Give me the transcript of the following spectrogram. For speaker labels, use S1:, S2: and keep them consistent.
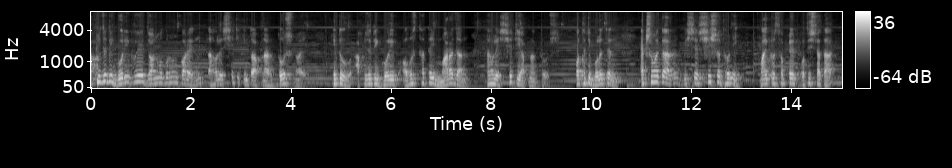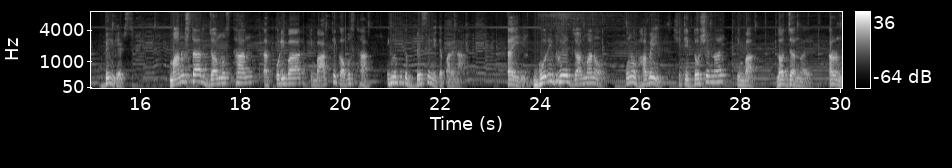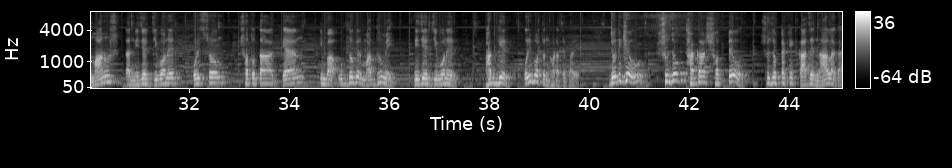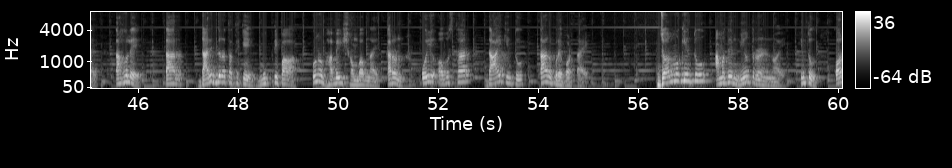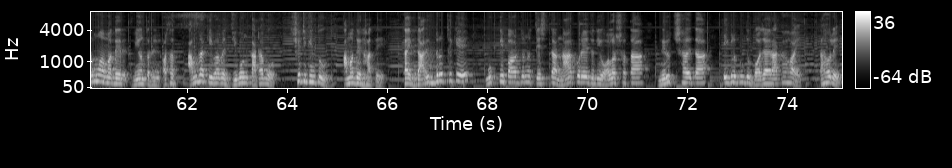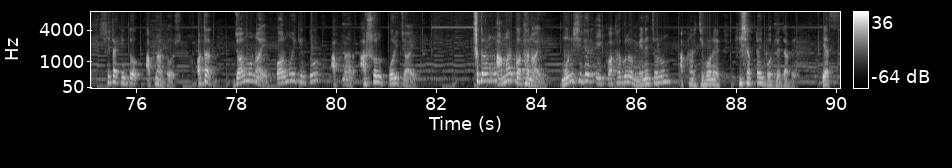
S1: আপনি যদি গরিব হয়ে জন্মগ্রহণ করেন, তাহলে সেটি কিন্তু আপনার দোষ নয়। কিন্তু আপনি যদি গরিব অবস্থাতেই মারা যান, তাহলে সেটি আপনার দোষ। কথাটি বলেছেন একসময়কার বিশ্বের শীর্ষ ধনী মাইক্রোসফটের প্রতিষ্ঠাতা বিল গেটস। মানুষ তার জন্মস্থান, তার পরিবার কিংবা আর্থিক অবস্থা এগুলো কিন্তু বেছে নিতে পারে না। তাই গরিব হয়ে জন্মানো কোনোভাবেই সেটি দোষের নয় কিংবা লজ্জার নয়। কারণ মানুষ তার নিজের জীবনের পরিশ্রম, সততা, জ্ঞান কিংবা উদ্যোগের মাধ্যমে নিজের জীবনের ভাগ্যের পরিবর্তন ঘটাতে পারে। যদি কেউ সুযোগ থাকা সত্ত্বেও সুযোগটাকে কাজে না লাগায়, তাহলে তার দারিদ্রতা থেকে মুক্তি পাওয়া কোনোভাবেই সম্ভব নয়, কারণ ওই অবস্থার দায় কিন্তু তার উপরে বর্তায়। জন্ম কিন্তু আমাদের নিয়ন্ত্রণে নয়, কিন্তু কর্ম আমাদের নিয়ন্ত্রণে, অর্থাৎ আমরা কীভাবে জীবন কাটাবো সেটি কিন্তু আমাদের হাতে। তাই দারিদ্র থেকে মুক্তি পাওয়ার জন্য চেষ্টা না করে যদি অলসতা, নিরুৎসাহিতা এগুলো কিন্তু বজায় রাখা হয়, তাহলে সেটা কিন্তু আপনার দোষ। অর্থাৎ জন্ম নয়, কর্মই কিন্তু আপনার আসল পরিচয়। সুতরাং আমার কথা নয়, মনীষীদের এই কথাগুলো মেনে চলুন, আপনার জীবনের হিসাবটাই বদলে যাবে। Yes.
